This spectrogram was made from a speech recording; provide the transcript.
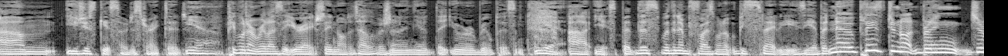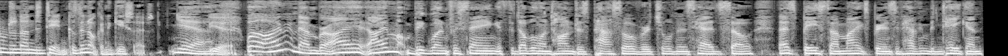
Um, you just get so distracted. Yeah. people don't realize that you're actually not a television and you're, that you're a real person. Yeah. uh, yes, but this with an improvised one, it would be slightly easier. But no, please do not bring children under ten because they're not going to get it. Yeah. Yeah. Well, I remember I, I'm a big one for saying if the double entendres pass over children's heads. So that's based on my experience of having been taken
